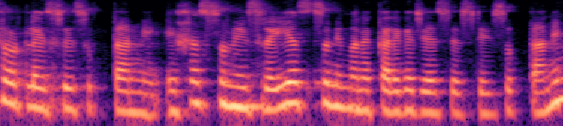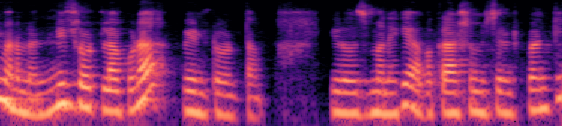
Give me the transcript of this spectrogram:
చోట్ల శ్రీ సూక్తాన్ని యశస్సుని శ్రేయస్సుని మనకు కలిగజేసే శ్రీ సూక్తాన్ని మనం అన్ని చోట్ల కూడా వింటూ ఉంటాం. ఈ రోజు మనకి అవకాశం ఇచ్చినటువంటి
